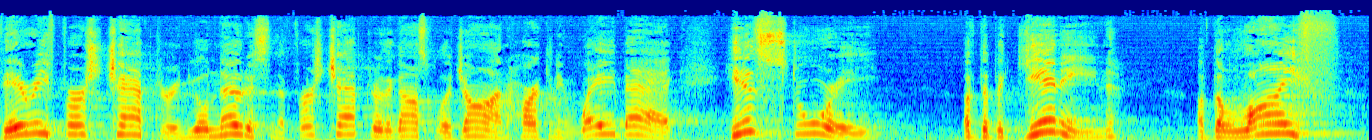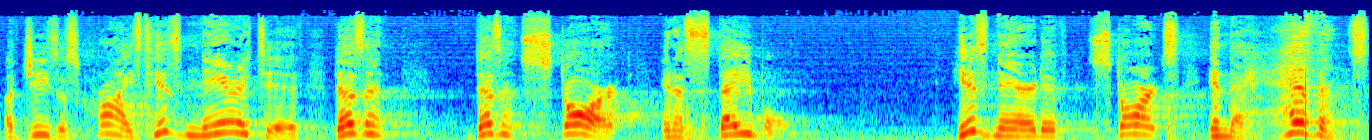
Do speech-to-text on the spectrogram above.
very first chapter, and you'll notice in the first chapter of the Gospel of John, hearkening way back, his story of the beginning of the life of Jesus Christ, his narrative doesn't doesn't start in a stable. His narrative starts in the heavens.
